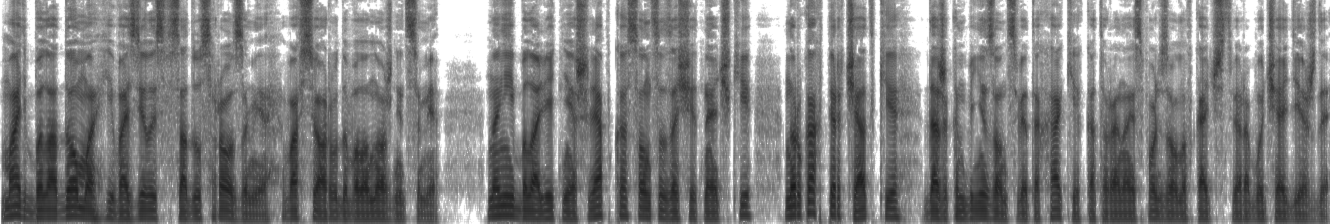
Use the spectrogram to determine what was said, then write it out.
Мать была дома и возилась в саду с розами, вовсю орудовала ножницами. На ней была летняя шляпка, солнцезащитные очки, на руках перчатки, даже комбинезон цвета хаки, который она использовала в качестве рабочей одежды.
